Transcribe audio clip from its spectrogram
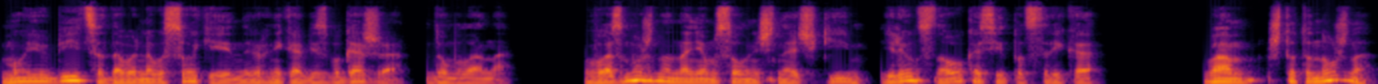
«Мой убийца довольно высокий, наверняка без багажа», — думала она. «Возможно, на нем солнечные очки, или он снова косит под старика». «Вам что-то нужно?»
